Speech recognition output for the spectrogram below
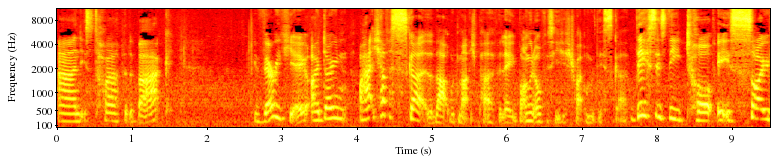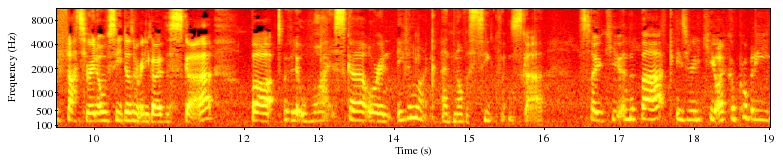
and it's tied up at the back. Very cute. I don't, I actually have a skirt that that would match perfectly, but I'm going to obviously just try it on with this skirt. This is the top. It is so flattering. Obviously it doesn't really go with the skirt, but with a little white skirt or in, even like another sequin skirt. So cute. And the back is really cute. I could probably,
